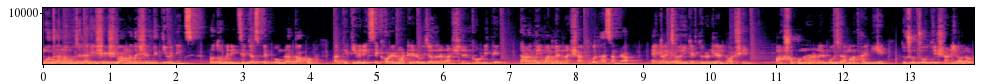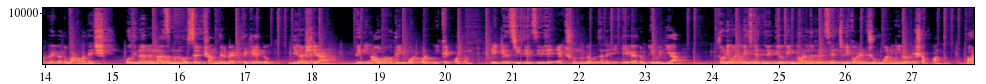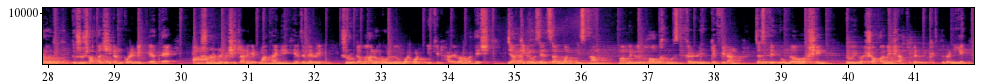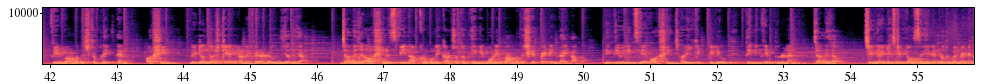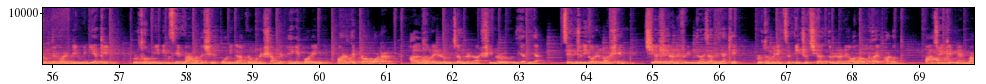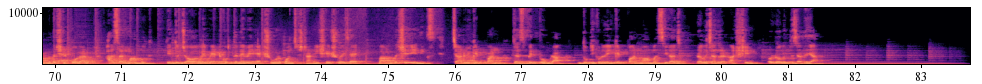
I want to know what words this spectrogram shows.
মধ্যাহ্নভোজের আগে শেষ বাংলাদেশের দ্বিতীয় ইনিংস প্রথম ইনিংসে জসপ্রীত বুমরা দাপট, আর দ্বিতীয় ইনিংসে ঘরের মাঠে রবিচন্দ্রন অশ্বিনের ঘূর্ণিতে দাঁড়াতেই পারলেন না সাকিব আল হাসানরা। একাই ছয় উইকেট তুলে নিলেন অশ্বিন। পাঁচশো পনেরো রানের বোঝা মাথায় নিয়ে দুশো চৌত্রিশ রানই অল আউট হয়ে গেল বাংলাদেশ। অধিনায়ক নাজমুল হোসেন শান্তের ব্যাট থেকে এলো বিরাশি রান। তিনি আউট হতেই পরপর উইকেট পতন। এই টেস্ট জিতে সিরিজে এক শূন্য ব্যবধানে এগিয়ে গেল টিম ইন্ডিয়া শনিবার টেস্টের তৃতীয় দিন ভারতের হয়ে সেঞ্চুরি করেন গিল ও ঋষভ পান্ত। ভারত দুশো সাতাশি রান করে ডিক্লেয়ার দেয়। পাঁচশো রানের বেশি টার্গেট মাথায় নিয়ে খেলতে নেবে। শুরুটা ভালো করলেও পরপর উইকেট হারায় বাংলাদেশ। জাকির হোসেন, সালমান ইসলাম, মামিনুল হক মুস্তিকার রহিমকে ফেরান জসপ্রীত বুমরা ও অশ্বিন। রবিবার সকালে সাকিবের উইকেট তুলে নিয়ে ফের বাংলাদেশকে ব্রেক দেন অশ্বিন। লিটন দাসকে এক রানে ফেরান রবীন্দ্র জাদেজা। জাদেজা অশ্বিনের স্পিন আক্রমণে কার্যত ভেঙে পড়ে বাংলাদেশের ব্যাটিং লাইন আপ দ্বিতীয় ইনিংসে অশ্বিন ছয় উইকেট পেলেও তিন উইকেট তুলে নেন জাদেজাও। চেন্নাই টেস্টে টসে হেরে প্রথমে ব্যাট করতে হয় টিম ইন্ডিয়াকে। প্রথম ইনিংসে বাংলাদেশের বোলিং আক্রমণের সামনে ভেঙে পড়ে ভারতের টপ অর্ডার। হাল ধরেন রবিচন্দ্রন অশ্বিন ও রবীন্দ্র জাদেজা সেঞ্চুরি করেন অশ্বিন। ছিয়াশি রানে ফিরতে হয় জাদেজাকে। প্রথম ইনিংসে তিনশো ছিয়াত্তর রানে অল আউট হয় ভারত। পাঁচ উইকেট নেন বাংলাদেশের বোলার হাসান মাহমুদ। কিন্তু জবাবে ব্যাট করতে নেমে একশো পঞ্চাশ রানেই শেষ হয়ে যায় বাংলাদেশের ইনিংস। চার উইকেট পান জসপ্রীত বুমরা। দুটি করে উইকেট পান মোহাম্মদ সিরাজ, রবিচন্দ্রন, অশ্বিন ও রবীন্দ্র জাদেজা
